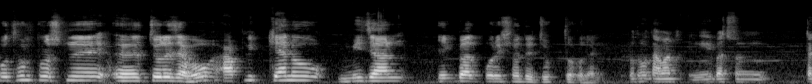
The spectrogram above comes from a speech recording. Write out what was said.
প্রথম প্রশ্নে চলে যাব। আপনি কেন মিজান ইকবাল পরিষদে যুক্ত হলেন? প্রথমত আমার নির্বাচনটা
